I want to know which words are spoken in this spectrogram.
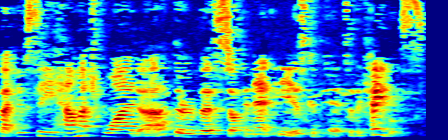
but you'll see how much wider the reverse stockinette is compared to the cables.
